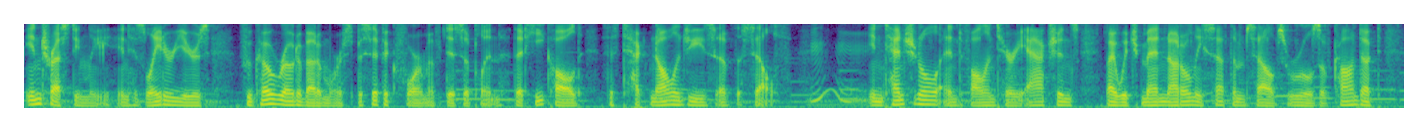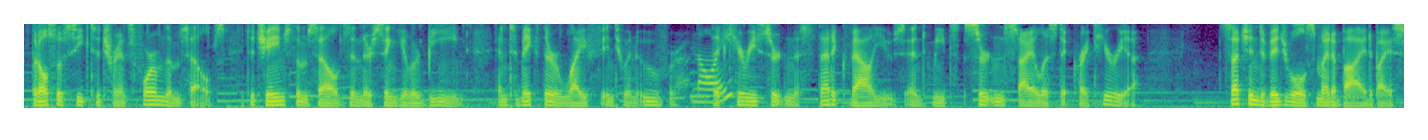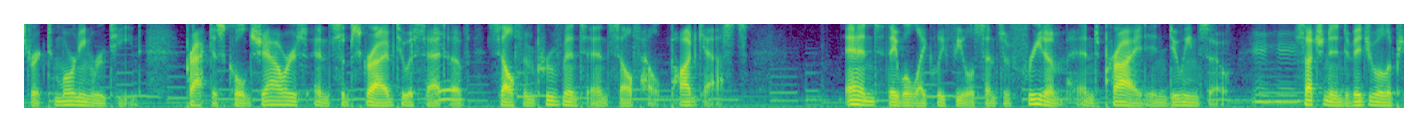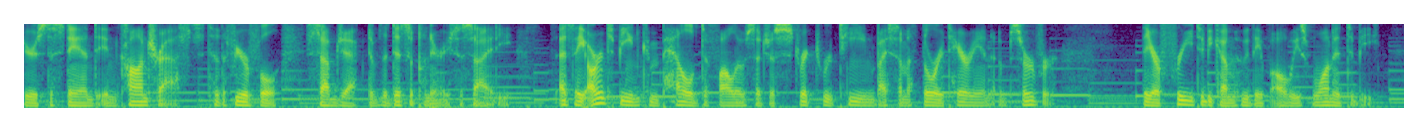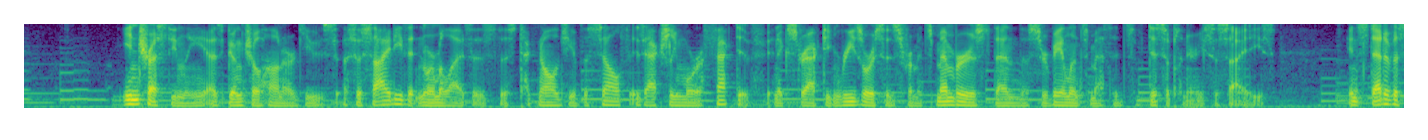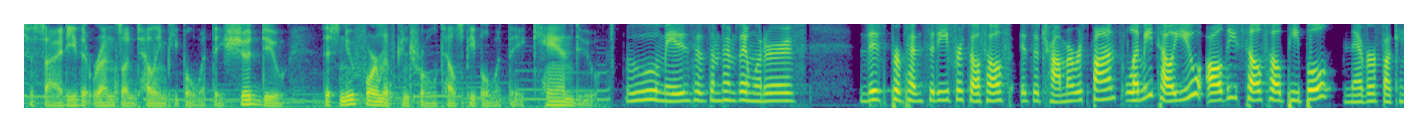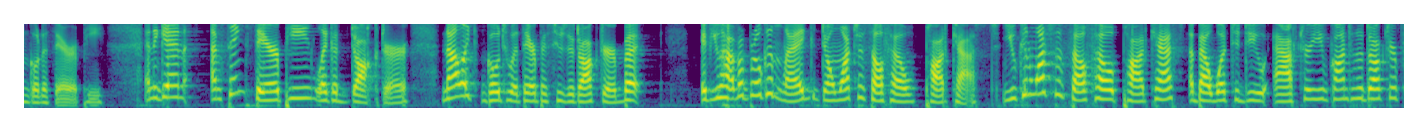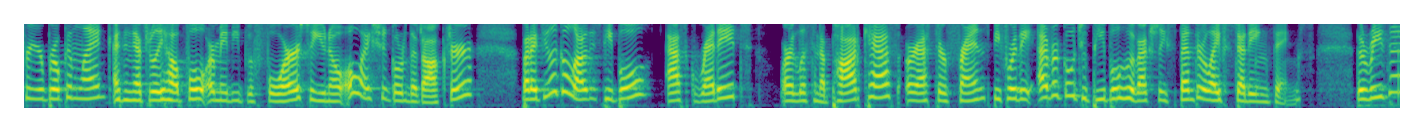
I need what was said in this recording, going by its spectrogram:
Interestingly, in his later years, Foucault wrote about a more specific form of discipline that he called the technologies of the self. Mm. Intentional and voluntary actions by which men not only set themselves rules of conduct, but also seek to transform themselves, to change themselves in their singular being, and to make their life into an oeuvre nice. that carries certain aesthetic values and meets certain stylistic criteria. Such individuals might abide by a strict morning routine, practice cold showers, and subscribe to a set of self improvement and self help podcasts. And they will likely feel a sense of freedom and pride in doing so. Mm-hmm. Such an individual appears to stand in contrast to the fearful subject of the disciplinary society, as they aren't being compelled to follow such a strict routine by some authoritarian observer. They are free to become who they've always wanted to be. Interestingly, as Byung Chul Han argues, a society that normalizes this technology of the self is actually more effective in extracting resources from its members than the surveillance methods of disciplinary societies. Instead of a society that runs on telling people what they should do, this new form of control tells people what they can do. Ooh, Maiden says sometimes I wonder if this propensity for self help is a trauma response. Let me tell you, all these self help people never fucking go to therapy. And again, I'm saying therapy like a doctor, not like go to a therapist who's a doctor, but if you have a broken leg, don't watch a self help podcast. You can watch the self help podcast about what to do after you've gone to the doctor for your broken leg. I think that's really helpful, or maybe before, so you know, oh, I should go to the doctor. But I feel like a lot of these people ask Reddit or listen to podcasts or ask their friends before they ever go to people who have actually spent their life studying things. The reason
